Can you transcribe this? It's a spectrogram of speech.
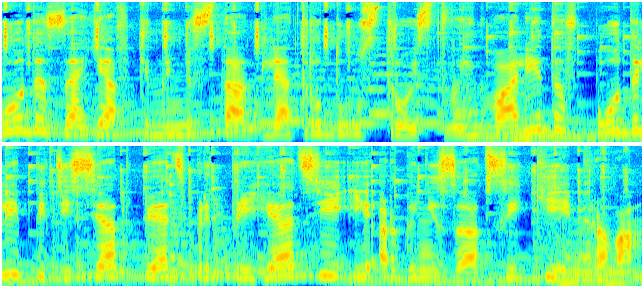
года заявки на места для трудоустройства инвалидов подали 55 предприятий и организаций Кемерово.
